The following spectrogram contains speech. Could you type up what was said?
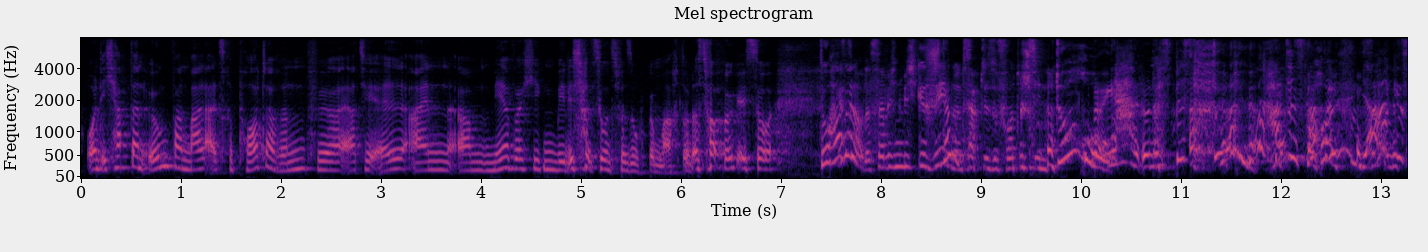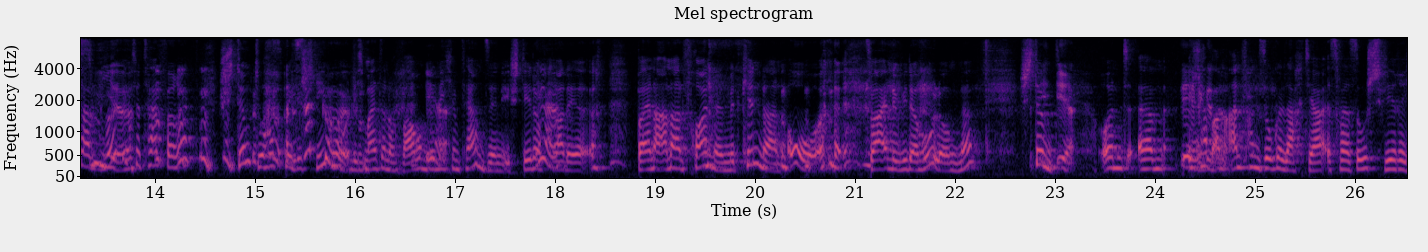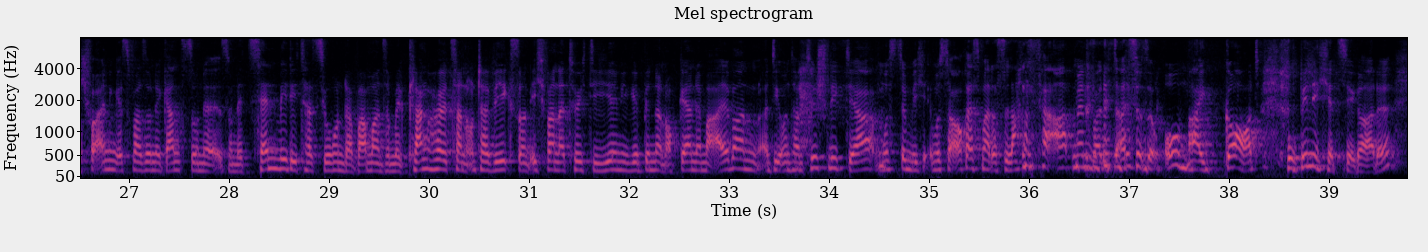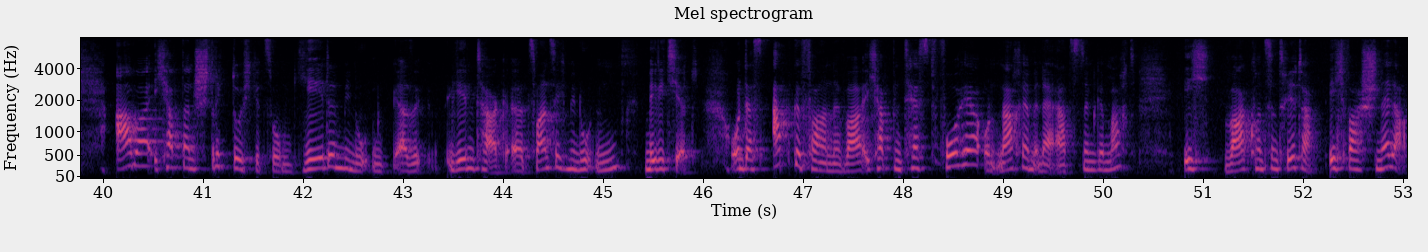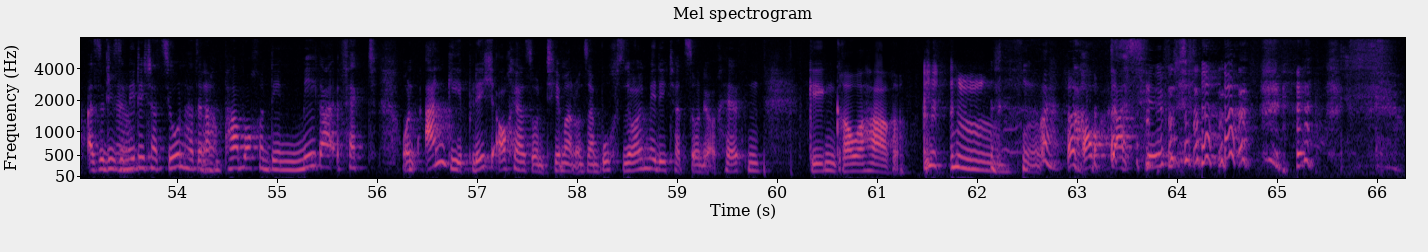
Und ich habe dann irgendwann mal als Reporterin für RTL einen ähm, mehrwöchigen Meditationsversuch gemacht. Und das war wirklich so. Du hast genau, das habe ich nämlich gesehen Stimmt. und habe dir sofort geschrieben, Doro, ja, und das bist du. Hat es geholfen? Ja, Sag es war mir. total verrückt. Stimmt, du hast mir geschrieben und ich meinte noch, warum ja. bin ich im Fernsehen? Ich stehe doch ja. gerade bei einer anderen Freundin mit Kindern. Oh, es war eine Wiederholung, ne? Stimmt. Ja. Und ähm, ja, ich habe genau. am Anfang so gelacht, ja, es war so schwierig. Vor allen Dingen, es war so eine ganz so eine, so eine Zen-Meditation. Da war man so mit Klanghölzern unterwegs und ich war natürlich diejenige, bin dann auch gerne mal albern, die unterm Tisch liegt, ja, musste mich, musste auch erstmal das Lachen veratmen, weil ich dachte so, oh mein Gott, wo bin ich jetzt hier gerade? Aber ich habe dann strikt durchgezogen, jeden Minuten, also jeden Tag äh, 20 Minuten meditiert. Und das Abgefahrene war, ich habe einen Test vorher und nachher mit einer Ärztin gemacht ich war konzentrierter, ich war schneller. Also diese ja. Meditation hatte ja. nach ein paar Wochen den Mega-Effekt. Und angeblich, auch ja so ein Thema in unserem Buch, soll Meditation ja auch helfen gegen graue Haare. Ob das hilft?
